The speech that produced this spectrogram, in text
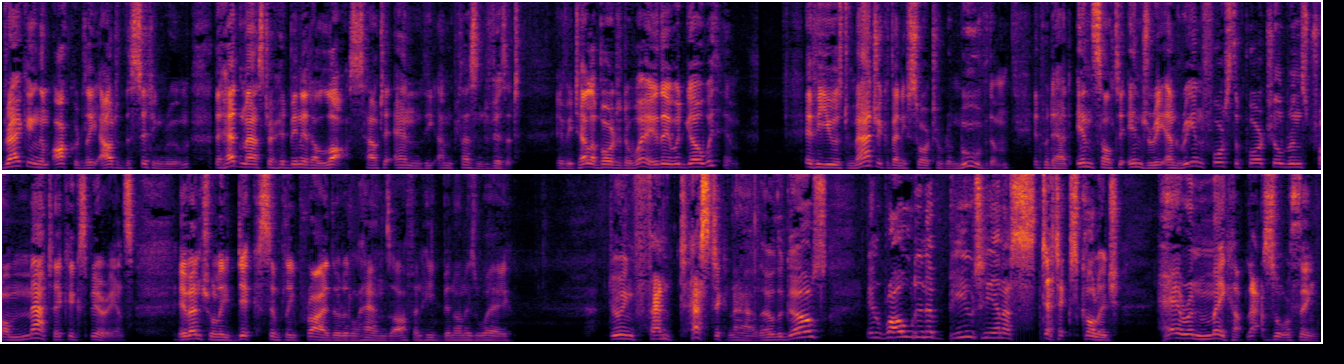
Dragging them awkwardly out of the sitting room, the headmaster had been at a loss how to end the unpleasant visit. If he teleported away, they would go with him. If he used magic of any sort to remove them, it would add insult to injury and reinforce the poor children's traumatic experience. Eventually, Dick simply pried their little hands off, and he'd been on his way. Doing fantastic now, though, the girls. Enrolled in a beauty and aesthetics college. Hair and makeup, that sort of thing.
